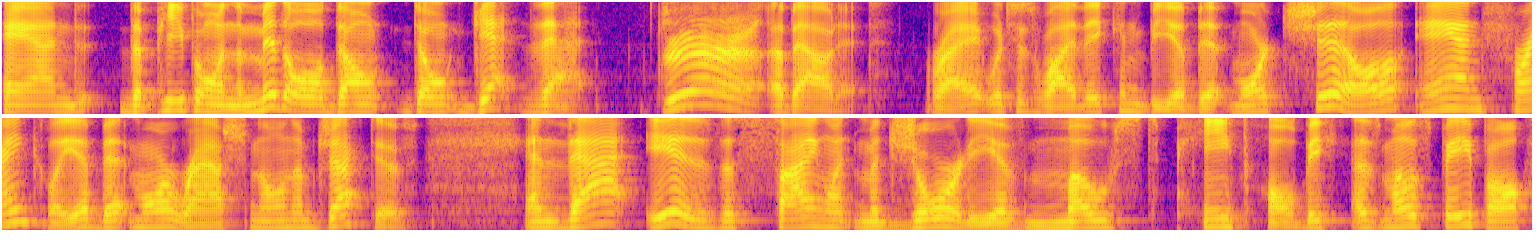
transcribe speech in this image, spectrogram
And the people in the middle don't don't get that about it, right? Which is why they can be a bit more chill and frankly a bit more rational and objective. And that is the silent majority of most people because most people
